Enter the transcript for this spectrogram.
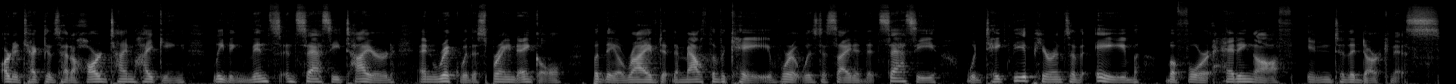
Our detectives had a hard time hiking, leaving Vince and Sassy tired and Rick with a sprained ankle, but they arrived at the mouth of a cave where it was decided that Sassy would take the appearance of Abe before heading off into the darkness.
